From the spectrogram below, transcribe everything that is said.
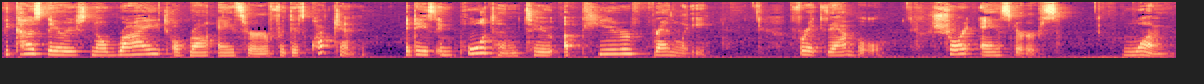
Because there is no right or wrong answer for this question it is important to appear friendly. For example, short answers. 1.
